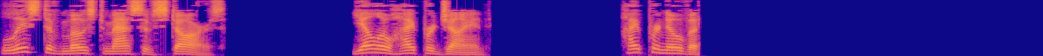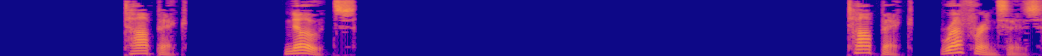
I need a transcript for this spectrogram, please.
List of most massive stars Yellow hypergiant. Hypernova. Topic. Notes. Topic. References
